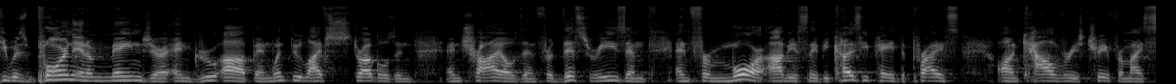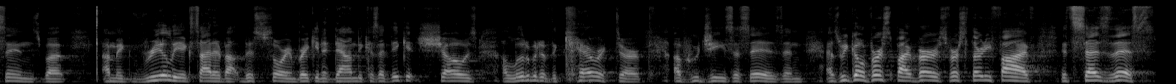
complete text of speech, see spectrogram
he was born in a manger and grew up and went through life's struggles and, and trials. And for this reason, and for more, obviously, because he paid the price on Calvary's tree for my sins. But I'm really excited about this story and breaking it down because I think it shows a little bit of the character of who Jesus is. And as we go verse by verse, verse 35, it says this.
